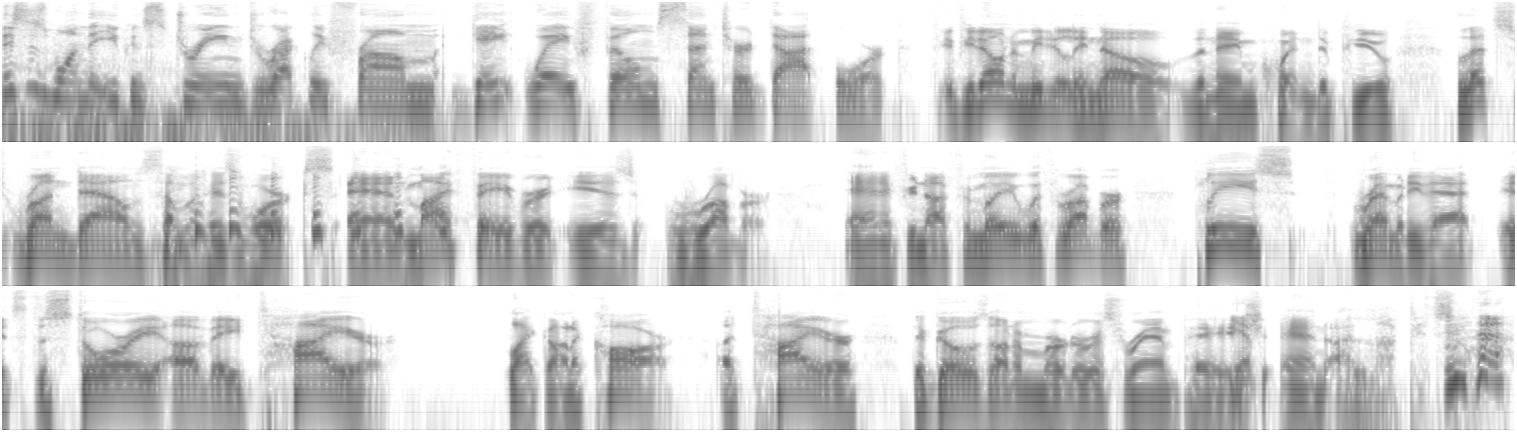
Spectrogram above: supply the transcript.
This is one that you can stream directly from gatewayfilmcenter.org. If you don't immediately know the name Quentin Dupieux, let's run down some of his works. and my favorite is Rubber. And if you're not familiar with Rubber, please remedy that. It's the story of a tire, like on a car, a tire that goes on a murderous rampage. Yep. And I loved it so much.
